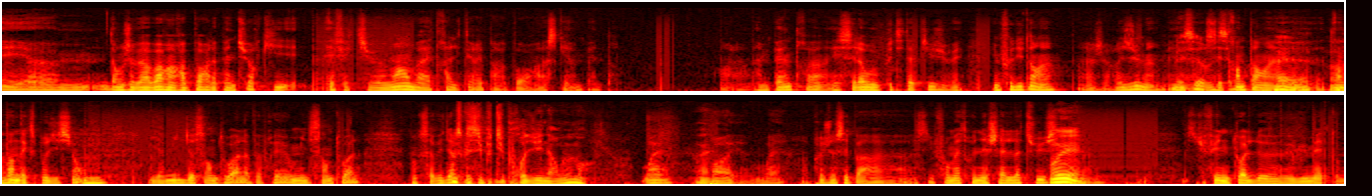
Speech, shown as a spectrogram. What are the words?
Et euh, donc, je vais avoir un rapport à la peinture qui, effectivement, va être altéré par rapport à ce qu'est un peintre. Voilà, un peintre, et c'est là où petit à petit je vais. Il me faut du temps, hein. Ah, je résume, hein, mais euh, c'est sûr. 30 ans, hein, Ouais, de- ouais, 30 ouais. ans d'exposition. Mhm. Il y a 1200 toiles à peu près, ou 1100 toiles. Donc ça veut dire Parce que tu, tu produis énormément. Ouais, Ouais. Après, je sais pas euh, s'il faut mettre une échelle là-dessus. Oui. Euh, si tu fais une toile de 8 mètres comme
